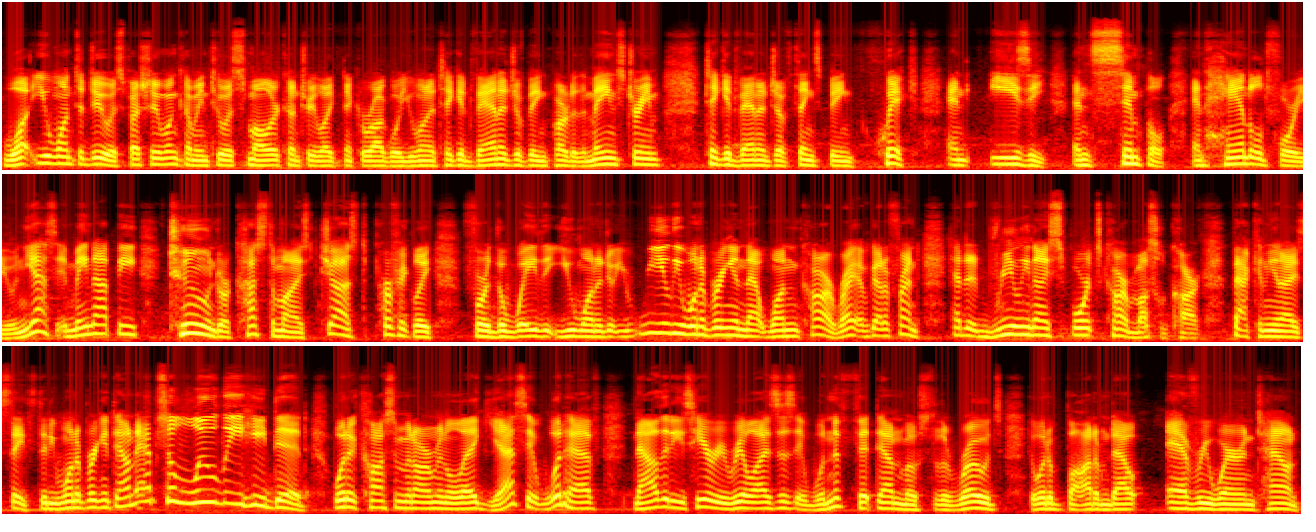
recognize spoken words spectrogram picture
what you want to do, especially when coming to a smaller country like Nicaragua. You want to take advantage of being part of the mainstream, take advantage of things being quick and easy and simple and handled for you. And yes, it may not be tuned or customized just perfectly for the way that you want to do it. You really want to bring in that one car, right? I've got a friend had a really nice sports car, muscle car back in the United States. Did he want to bring it down? Absolutely he did. Would it cost him an arm and a leg? Yes, it would have. Now that he's here, he realizes it wouldn't have fit down most of the roads. It would have bottomed out everywhere in town.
